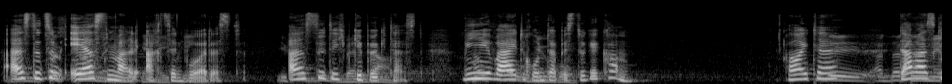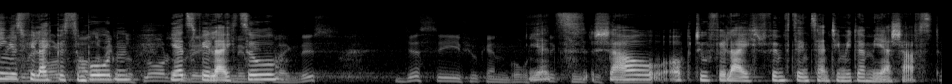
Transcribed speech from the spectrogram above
als du zum ersten Mal 18 wurdest, als du dich gebückt hast. Wie weit runter bist du gekommen? Heute, damals ging es vielleicht bis zum Boden, jetzt vielleicht so, Jetzt schau, ob du vielleicht 15 cm mehr schaffst.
